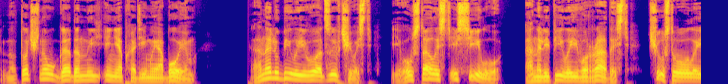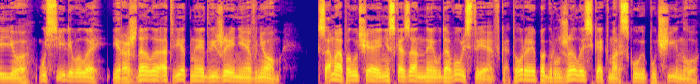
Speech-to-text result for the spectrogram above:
но точно угаданный и необходимый обоим. Она любила его отзывчивость, его усталость и силу. Она лепила его радость, чувствовала ее, усиливала и рождала ответное движение в нем, сама получая несказанное удовольствие, в которое погружалась, как в морскую пучину.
